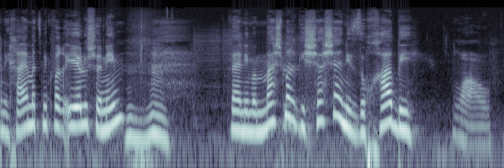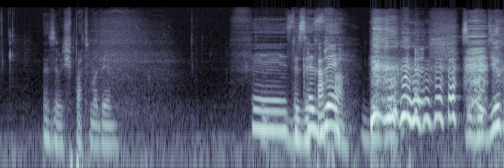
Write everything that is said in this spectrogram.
אני חיה עם עצמי כבר אי אלו שנים, ואני ממש מרגישה שאני זוכה בי. וואו, איזה משפט מדהים. וזה וזה כזה. ככה. זה בדיוק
